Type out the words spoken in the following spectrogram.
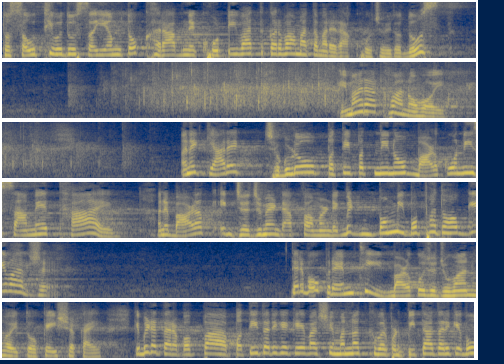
તો સૌથી વધુ સંયમ તો ખરાબ ને ખોટી વાત કરવામાં તમારે રાખવો જોઈએ. તો દોસ્ત, એમાં રાખવાનો હોય. અને ક્યારેક ઝઘડો પતિ પત્નીનો બાળકોની સામે થાય અને બાળક એક જજમેન્ટ આપવા માંડે બેટ મમ્મી, પપ્પા તો આવું કેવા છે? ત્યારે બહુ પ્રેમથી બાળકો જો જુવાન હોય તો કહી શકાય કે બેટા, તારા પપ્પા પતિ તરીકે કેવા છે મને નથી ખબર, પણ પિતા તરીકે બહુ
